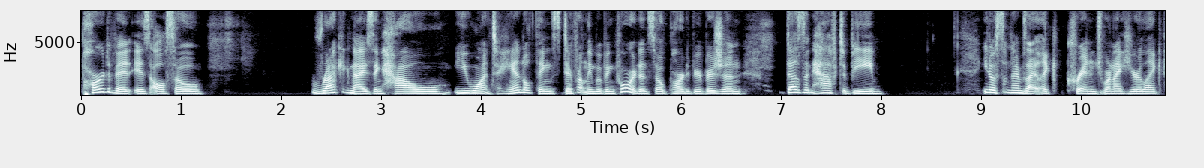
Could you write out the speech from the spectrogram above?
part of it is also recognizing how you want to handle things differently moving forward. And so part of your vision doesn't have to be you know, sometimes I like cringe when I hear like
